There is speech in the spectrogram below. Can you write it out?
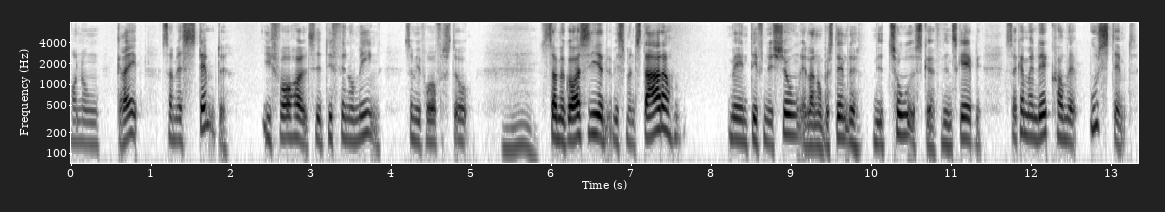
og nogle greb, som er stemte i forhold til det fænomen, som vi prøver at forstå. Mm. Så man kan også sige, at hvis man starter med en definition eller nogle bestemte metodiske, videnskabelige, så kan man let komme ustemt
